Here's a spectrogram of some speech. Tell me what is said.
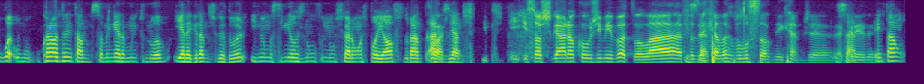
o, o Carl Anthony Towns também era muito novo e era grande jogador e mesmo assim eles não, não chegaram aos playoffs durante claro, anos claro. e anos seguidos. E, e, só chegaram com o Jimmy Butler lá a fazer Exato. aquela revolução, digamos. A, a querer... Então,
